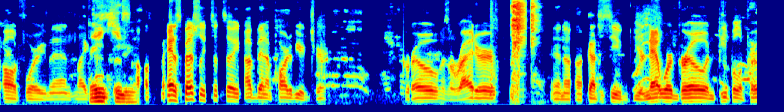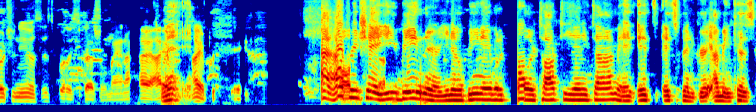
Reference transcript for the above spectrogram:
proud for you, man. Like, Thank this- this is you. awesome. man. Especially since uh, I've been a part of your journey, grow as a writer, and uh, got to see your network grow and people approaching you. It's, it's really special, man. I I, Man. I, I appreciate. I, I appreciate you being there. You know, being able to call or talk to you anytime. It, it's it's been great. I mean, because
